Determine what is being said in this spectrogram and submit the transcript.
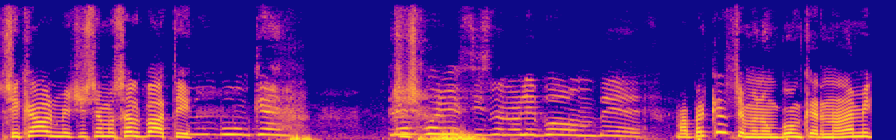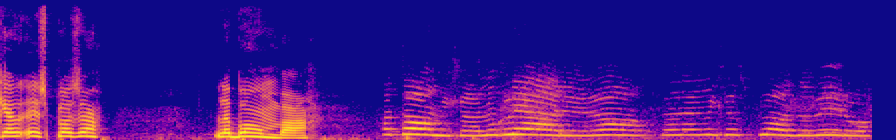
si calmi, ci siamo salvati. Un bunker! Però fuori ci sono le bombe! Ma perché siamo in un bunker? Non è mica esplosa la bomba. Atomica, nucleare, no! Non è mica esplosa, vero?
